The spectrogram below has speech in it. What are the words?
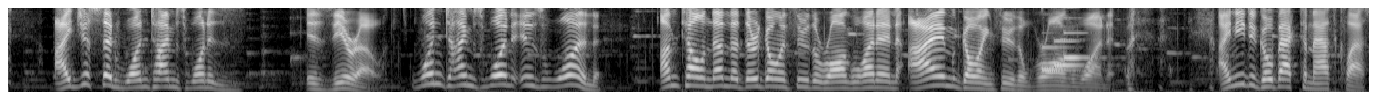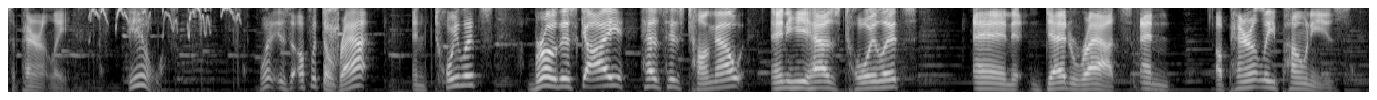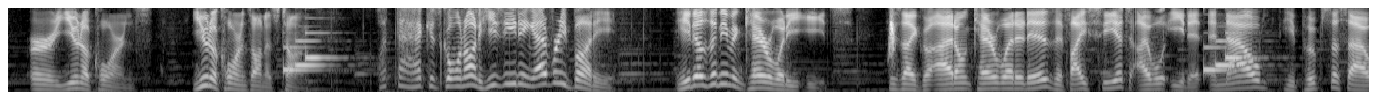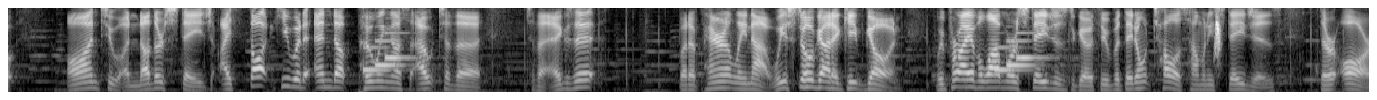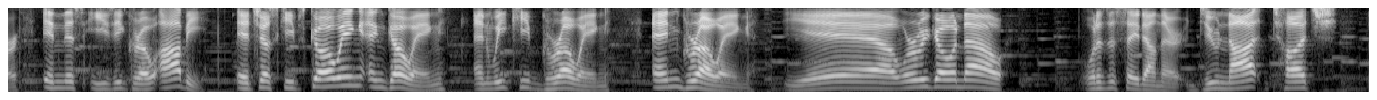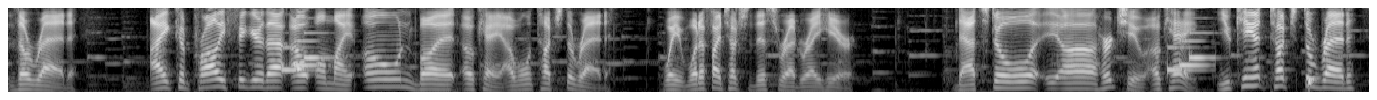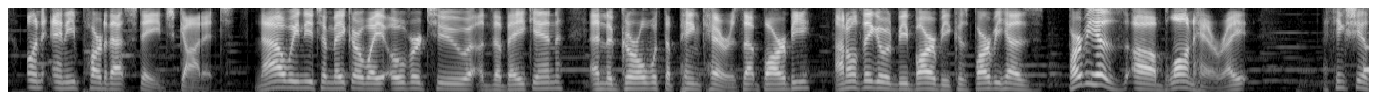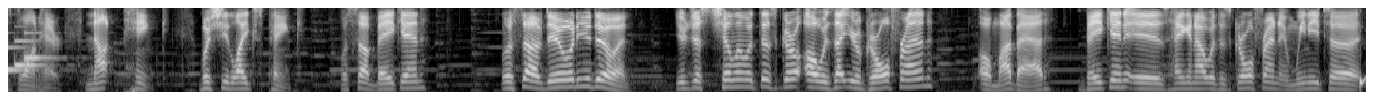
I just said 1 times 1 is... is 0. 1 times 1 is 1. I'm telling them that they're going through the wrong one, and I'm going through the wrong one. I need to go back to math class, apparently. Ew. What is up with the rat and toilets? Bro, this guy has his tongue out, and he has toilets and dead rats and apparently ponies or unicorns. Unicorns on his tongue. What the heck is going on? He's eating everybody. He doesn't even care what he eats. He's like, I don't care what it is. If I see it, I will eat it. And now he poops us out onto another stage. I thought he would end up pooing us out to the to the exit, but apparently not. We still got to keep going. We probably have a lot more stages to go through, but they don't tell us how many stages there are in this easy grow obby. It just keeps going and going, and we keep growing and growing. Yeah, where are we going now? What does it say down there? Do not touch the red. I could probably figure that out on my own, but okay, I won't touch the red. Wait, what if I touch this red right here? That still uh, hurts you. Okay, you can't touch the red on any part of that stage. Got it. Now we need to make our way over to the bacon and the girl with the pink hair. Is that Barbie? I don't think it would be Barbie because Barbie has Barbie has uh, blonde hair, right? I think she has blonde hair. Not pink, but she likes pink. What's up, Bacon? What's up, dude? What are you doing? You're just chilling with this girl? Oh, is that your girlfriend? Oh, my bad. Bacon is hanging out with his girlfriend, and we need to...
